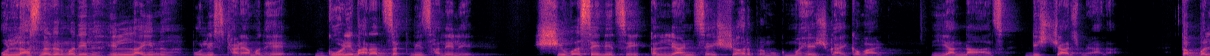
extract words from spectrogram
उल्हासनगरमधील हिल लाईन पोलीस ठाण्यामध्ये गोळीबारात जखमी झालेले शिवसेनेचे कल्याणचे शहर प्रमुख महेश गायकवाड यांना आज डिस्चार्ज मिळाला. तब्बल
